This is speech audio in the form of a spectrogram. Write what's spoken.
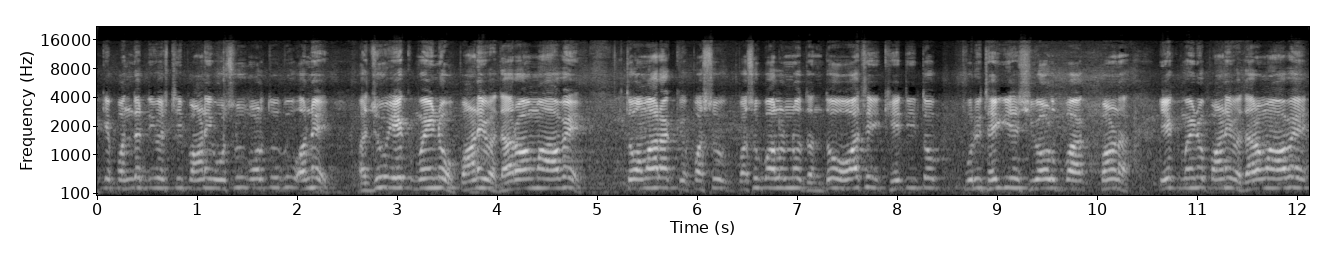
કે પંદર દિવસથી પાણી ઓછું મળતું હતું અને હજુ એક મહિનો પાણી વધારવામાં આવે તો અમારા પશુ પશુપાલનનો ધંધો હોવાથી ખેતી તો પૂરી થઈ ગઈ છે શિવાળુ પાક. પણ એક મહિનો પાણી વધારવામાં આવે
